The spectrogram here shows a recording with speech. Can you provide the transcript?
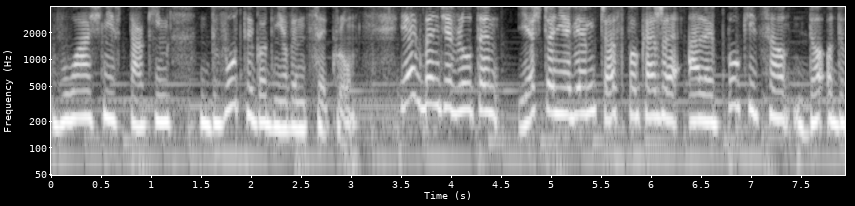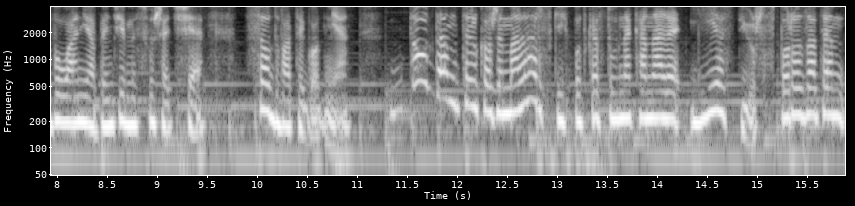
właśnie w takim dwutygodniowym cyklu. Jak będzie w lutym, jeszcze nie wiem, czas pokaże, ale póki co do odwołania będziemy słyszeć się co dwa tygodnie. Dodam tylko, że malarskich podcastów na kanale jest już sporo, zatem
